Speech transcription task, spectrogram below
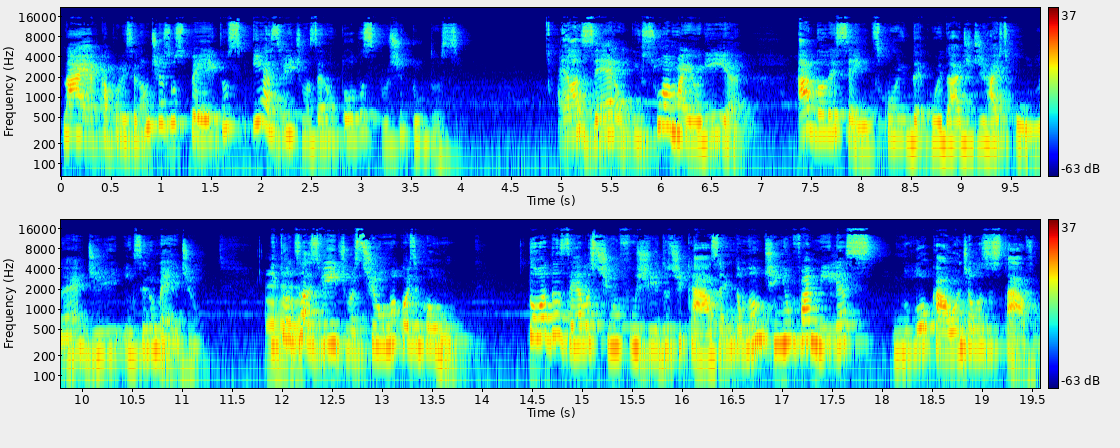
Na época, a polícia não tinha suspeitos e as vítimas eram todas prostitutas. Elas eram, em sua maioria, adolescentes com, com idade de high school, né? De ensino médio. Uhum. E todas as vítimas tinham uma coisa em comum. Todas elas tinham fugido de casa, então não tinham famílias no local onde elas estavam.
